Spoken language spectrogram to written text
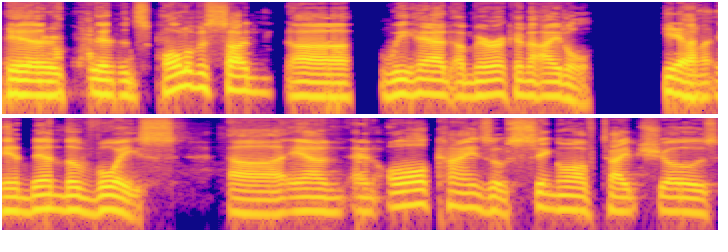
the is, is all of a sudden uh, we had american idol yeah uh, and then the voice uh, and and all kinds of sing off type shows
